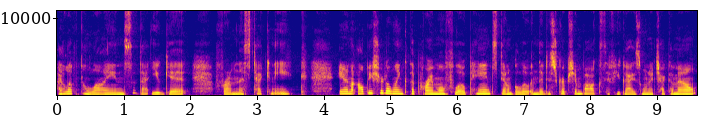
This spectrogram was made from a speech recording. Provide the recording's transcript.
I love the lines that you get from this technique. And I'll be sure to link the Primal Flow paints down below in the description box if you guys want to check them out.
